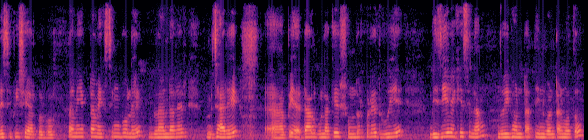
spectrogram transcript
রেসিপি শেয়ার করব। আমি একটা মিক্সিং বলে ব্লান্ডারের পে- ডালগুলাকে সুন্দর করে ধুয়ে ভিজিয়ে রেখেছিলাম দুই ঘণ্টা, তিন ঘণ্টার মতো।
